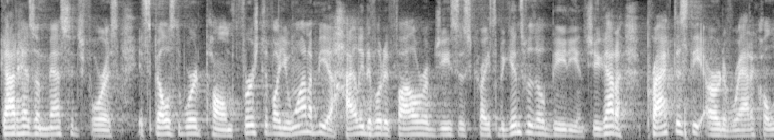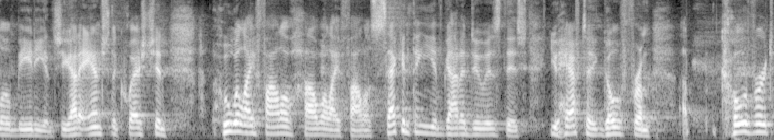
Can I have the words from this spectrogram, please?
God has a message for us. It spells the word palm. First of all, you want to be a highly devoted follower of Jesus Christ. It begins with obedience. You got to practice the art of radical obedience. You got to answer the question, who will I follow? How will I follow? Second thing you've got to do is this you have to go from covert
